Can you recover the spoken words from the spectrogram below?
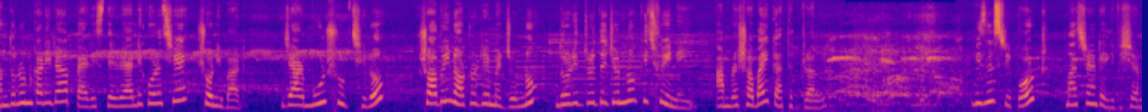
আন্দোলনকারীরা প্যারিসে র্যালি করেছে শনিবার যার মূল সুর ছিল সবই নটরডেমের জন্য দরিদ্রদের জন্য কিছুই নেই আমরা সবাই cathedral. Business report Maasranga television.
